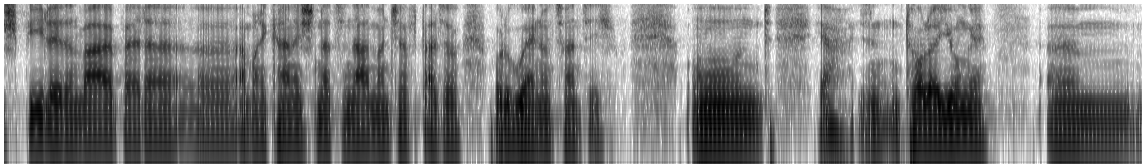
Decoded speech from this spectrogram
Spiele, dann war er bei der äh, amerikanischen Nationalmannschaft, also oder U21. Und ja, ist ein, ein toller Junge. Ähm,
